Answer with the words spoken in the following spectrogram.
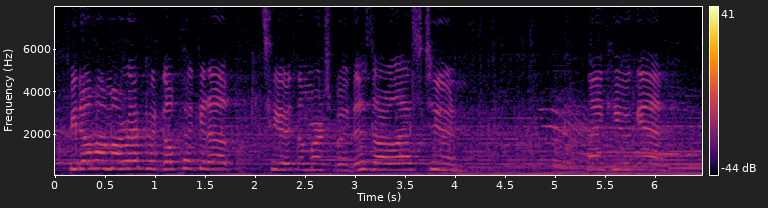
If you don't have my record, go pick it up. It's here at the merch booth. This is our last tune. Thank you again.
